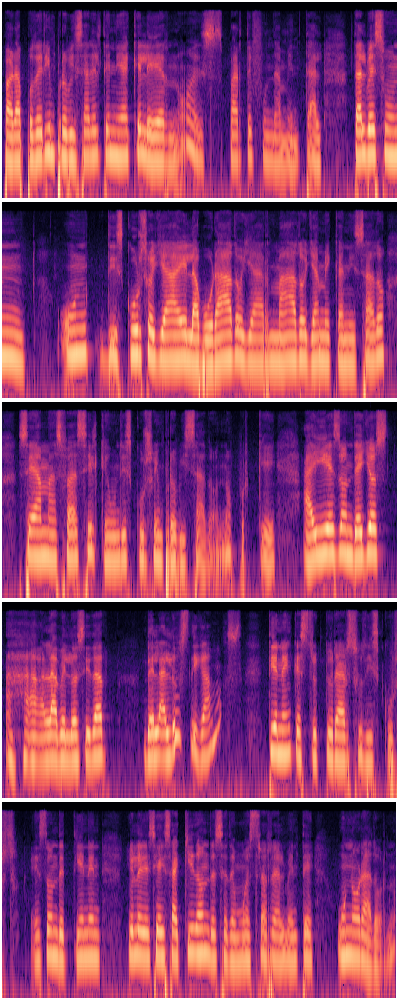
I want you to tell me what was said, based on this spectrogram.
para poder improvisar él tenía que leer, ¿no? Es parte fundamental. Tal vez un, un discurso ya elaborado, ya armado, ya mecanizado, sea más fácil que un discurso improvisado, ¿no? Porque ahí es donde ellos, a la velocidad de la luz, digamos, tienen que estructurar su discurso. Es donde tienen, yo le decía, es aquí donde se demuestra realmente un orador, ¿no?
